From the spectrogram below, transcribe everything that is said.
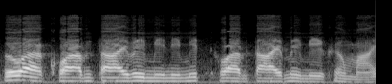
เพราะว่าความตายไม่มีนิมิต ความตายไม่มีเครื่องหมาย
